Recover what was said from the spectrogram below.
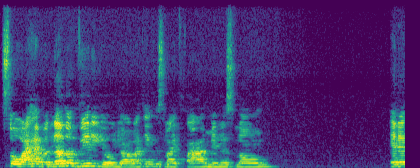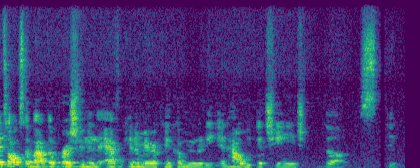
So I have another video, y'all. I think it's like five minutes long. And it talks about depression in the African American community and how we could change the stigma.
